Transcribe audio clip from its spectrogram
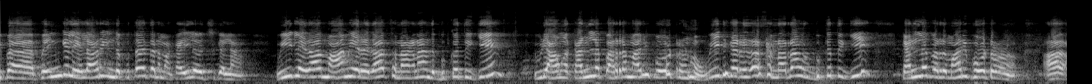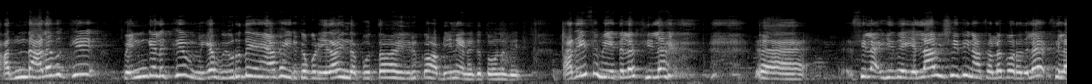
இப்போ பெண்கள் எல்லாரும் இந்த புத்தகத்தை நம்ம கையில் வச்சுக்கலாம். வீட்டில் ஏதாவது மாமியார் ஏதாவது சொன்னாங்கன்னா அந்த புக்கை தூக்கி இப்படி அவங்க கண்ணில் படுற மாதிரி போட்டுறணும். வீட்டுக்காரர் ஏதாவது சொன்னார்னா ஒரு புக்கை தூக்கி கண்ணில் படுற மாதிரி போட்டுறணும் அந்த அளவுக்கு பெண்களுக்கு மிக உறுதுணையாக இருக்கக்கூடியதாக இந்த புத்தகம் இருக்கும் அப்படின்னு எனக்கு தோணுது. அதே சமயத்தில் சில சில இது எல்லா விஷயத்தையும் நான் சொல்ல போகிறதுல சில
